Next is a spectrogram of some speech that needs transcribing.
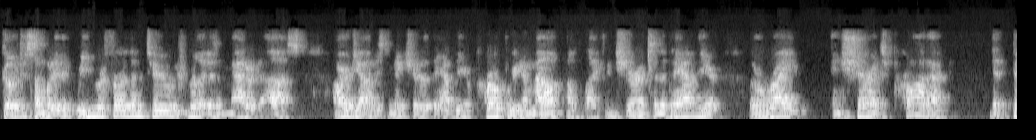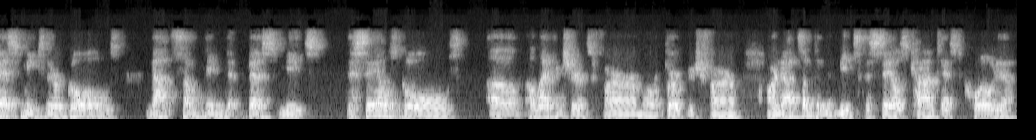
go to somebody that we refer them to. It really doesn't matter to us. Our job is to make sure that they have the appropriate amount of life insurance and that they have the, the right insurance product that best meets their goals, not something that best meets the sales goals of a life insurance firm or a brokerage firm, or not something that meets the sales contest quota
